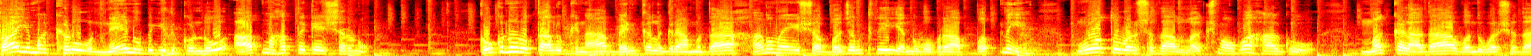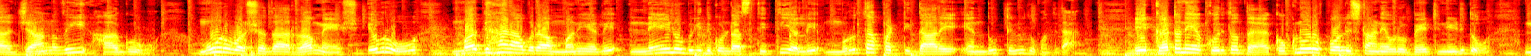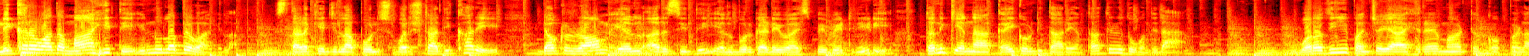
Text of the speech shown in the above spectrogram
ತಾಯಿ ಮಕ್ಕಳು ನೇಣು ಬಿಗಿದುಕೊಂಡು ಆತ್ಮಹತ್ಯೆಗೆ ಶರಣು. ಕೊಕನೂರು ತಾಲೂಕಿನ ಬೆಣ್ಕಲ್ ಗ್ರಾಮದ ಹನುಮೇಶ ಭಜಂತ್ರಿ ಎನ್ನುವವರ ಪತ್ನಿ ಮೂವತ್ತು ವರ್ಷದ ಲಕ್ಷ್ಮವ್ವ ಹಾಗೂ ಮಕ್ಕಳಾದ ಒಂದು ವರ್ಷದ ಜಾನ್ವಿ ಹಾಗೂ ಮೂರು ವರ್ಷದ ರಮೇಶ್ ಇವರು ಮಧ್ಯಾಹ್ನ ಅವರ ಮನೆಯಲ್ಲಿ ನೇಣು ಬಿಗಿದುಕೊಂಡ ಸ್ಥಿತಿಯಲ್ಲಿ ಮೃತಪಟ್ಟಿದ್ದಾರೆ ಎಂದು ತಿಳಿದು ಬಂದಿದೆ ಈ ಘಟನೆಯ ಕುರಿತಂತೆ ಕುಕ್ನೂರು ಪೊಲೀಸ್ ಠಾಣೆಯವರು ಭೇಟಿ ನೀಡಿದ್ದು ನಿಖರವಾದ ಮಾಹಿತಿ ಇನ್ನೂ ಲಭ್ಯವಾಗಿಲ್ಲ. ಸ್ಥಳಕ್ಕೆ ಜಿಲ್ಲಾ ಪೊಲೀಸ್ ವರಿಷ್ಠಾಧಿಕಾರಿ doctor Ram L Arasiddi Yelburga DYSP ಭೇಟಿ ನೀಡಿ ತನಿಖೆಯನ್ನ ಕೈಗೊಂಡಿದ್ದಾರೆ ಅಂತ ತಿಳಿದು ಬಂದಿದೆ. ವರದಿ ಪಂಚಯ ಹಿರೇಮಠ ಕೊಪ್ಪಳ.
